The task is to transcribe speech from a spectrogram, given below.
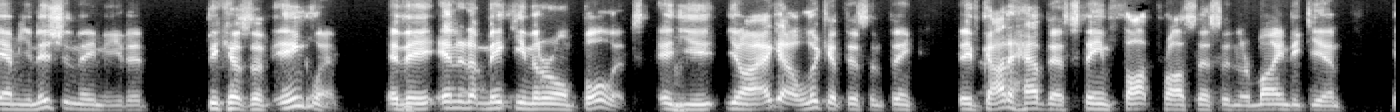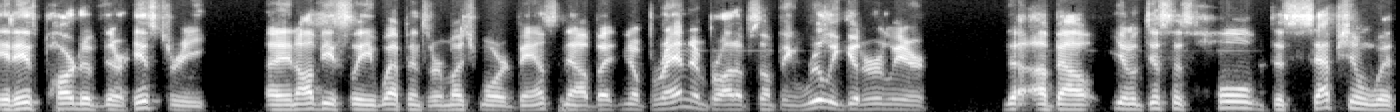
ammunition they needed because of England, and they ended up making their own bullets. And you, you know, I got to look at this and think they've got to have that same thought process in their mind again. It is part of their history, and obviously weapons are much more advanced now. But you know, Brandon brought up something really good earlier about you know just this whole deception with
